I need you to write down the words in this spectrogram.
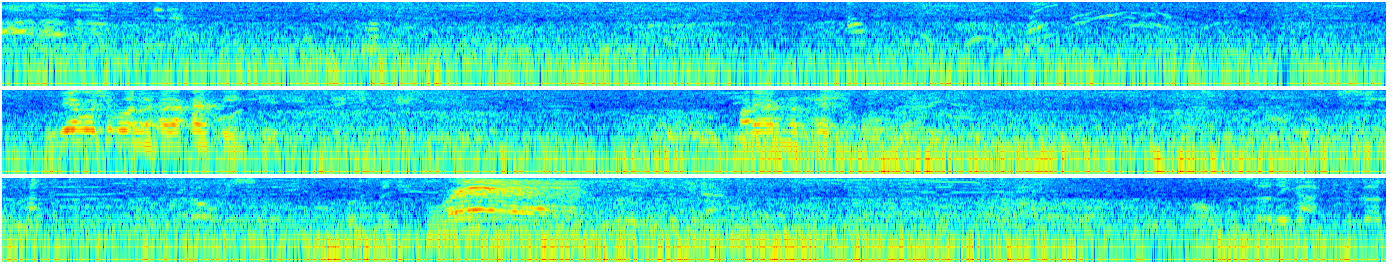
알아들었습니다. 250원을 절약할 수 있지 발에 한번 해주고 왜. 목소리가 그것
